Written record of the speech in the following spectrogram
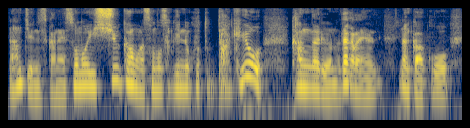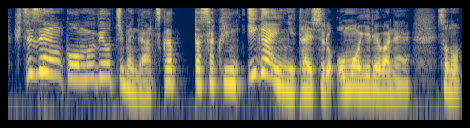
なんていうんですかねその1週間はその作品のことだけを考えるようなだからねなんかこう必然こうムービーウォッチメンで扱った作品以外に対する思い入れはねその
